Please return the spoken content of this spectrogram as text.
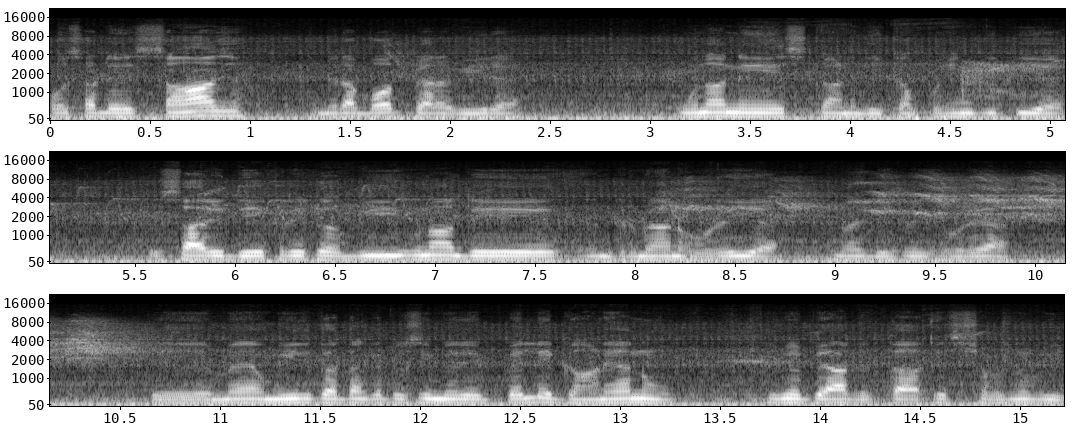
ਔਰ ਸਾਡੇ ਸਾਂਝ, ਮੇਰਾ ਬਹੁਤ ਪਿਆਰਾ ਵੀਰ ਹੈ। ਉਹਨਾਂ ਨੇ ਇਸ ਗਾਣੇ ਦੀ ਕੰਪੋਜਿੰਗ ਕੀਤੀ ਹੈ। ਤੇ ਸਾਰੀ ਦੇਖ ਰੇਖ ਵੀ ਉਹਨਾਂ ਦੇ ਦਰਮਿਆਨ ਹੋ ਰਹੀ ਹੈ, ਉਹਨਾਂ ਦੀ ਦੇਖ ਰੇਖ ਹੋ ਰਿਹਾ ਤੇ ਮੈਂ ਉਮੀਦ ਕਰਦਾ ਕਿ ਤੁਸੀਂ ਮੇਰੇ ਪਹਿਲੇ ਗਾਣਿਆਂ ਨੂੰ ਜਿਵੇਂ ਪਿਆਰ ਦਿੱਤਾ ਇਸ ਸ਼ਬਦ ਨੂੰ ਵੀ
